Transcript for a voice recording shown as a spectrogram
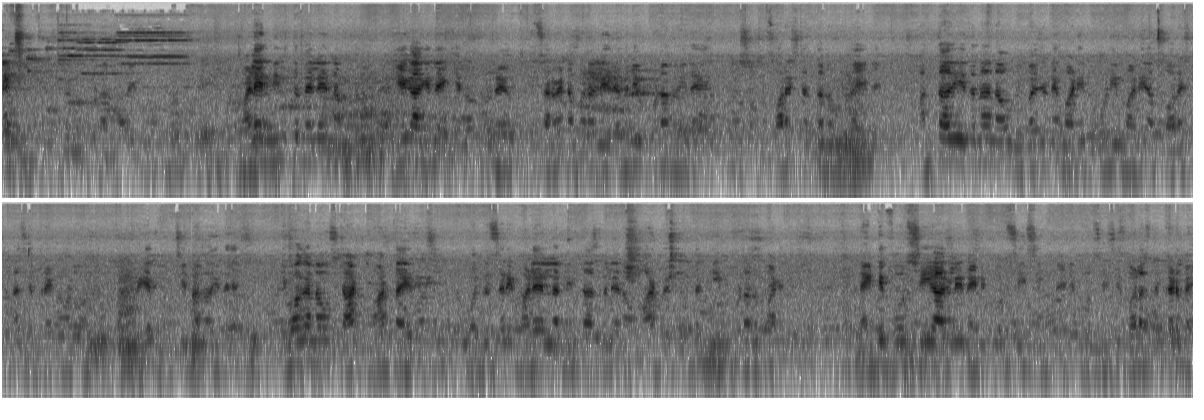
ಥ್ಯಾಂಕ್ಸ್ ಮಳೆ ನಿಂತ ಮೇಲೆ ನಮ್ಮದು ಹೇಗಾಗಿದೆ ಕೆಲವೊಂದು ಸರ್ವೆ ನಂಬರಲ್ಲಿ ರೆವೆನ್ಯೂ ಕೂಡ ಇದೆ ಫಾರೆಸ್ಟ್ ಅಂತಲೂ ಕೂಡ ಇದೆ. ಅಂಥ ಇದನ್ನ ನಾವು ವಿಭಜನೆ ಮಾಡಿ ಪೋಡಿ ಮಾಡಿ ಆ ಫಾರೆಸ್ಟನ್ನು ಸೆಪ್ರೇಟ್ ಮಾಡುವಂಥ ಪ್ರಕ್ರಿಯೆ ಮುಂಚಿನೂ ಇದೆ. ಇವಾಗ ನಾವು ಸ್ಟಾರ್ಟ್ ಮಾಡ್ತಾ ಇದ್ದೀವಿ ಒಂದು ಸರಿ ಮಳೆ ಎಲ್ಲ ನಿಂತಾದ್ಮೇಲೆ ನಾವು ಮಾಡಬೇಕು ಅಂತ ಟೀಮ್ ಕೂಡ ಮಾಡಿದ್ದೀವಿ. ನೈಂಟಿ ಫೋರ್ ಸಿ ಆಗಲಿ ninety four C C ninety ಭಾಳಷ್ಟು ಕಡಿಮೆ.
